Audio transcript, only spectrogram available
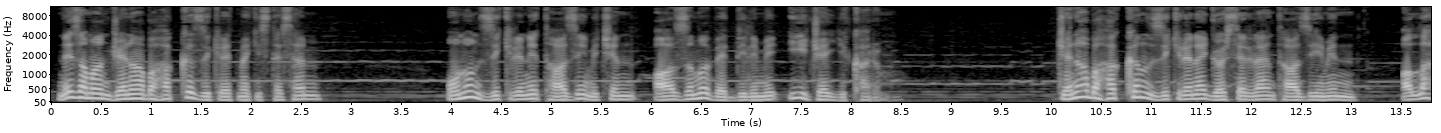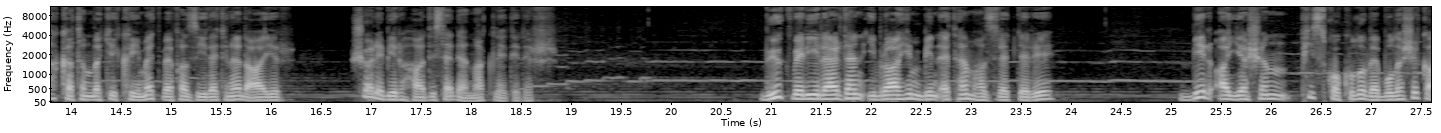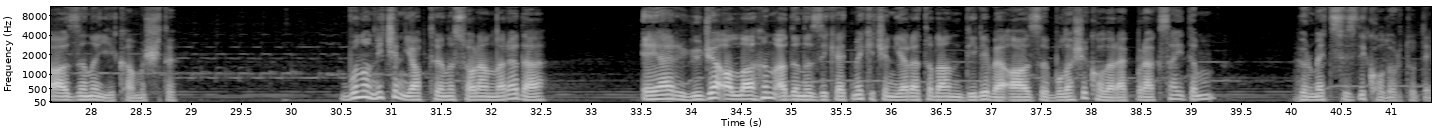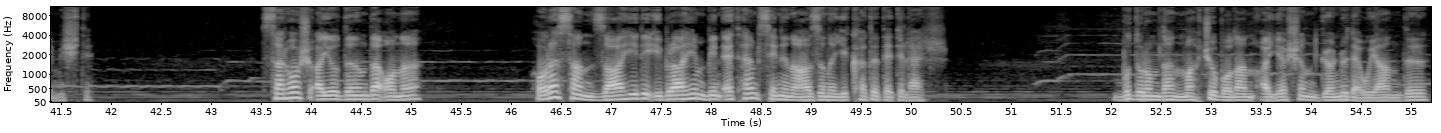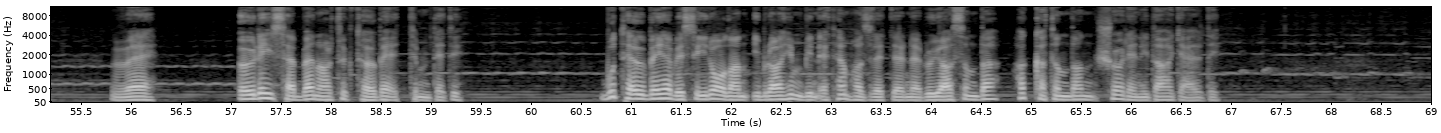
Ne zaman Cenab-ı Hakk'ı zikretmek istesem, onun zikrini tazim için ağzımı ve dilimi iyice yıkarım. Cenab-ı Hakk'ın zikrine gösterilen tazimin Allah katındaki kıymet ve faziletine dair şöyle bir hadise de nakledilir. Büyük velilerden İbrahim bin Ethem Hazretleri, bir ayyaşın pis kokulu ve bulaşık ağzını yıkamıştı. Bunun için yaptığını soranlara da, eğer Yüce Allah'ın adını zikretmek için yaratılan dili ve ağzı bulaşık olarak bıraksaydım, hürmetsizlik olurdu demişti. Sarhoş ayıldığında ona, Horasan zahidi İbrahim bin Ethem senin ağzını yıkadı dediler. Bu durumdan mahcup olan Ayyaş'ın gönlü de uyandı ve öyleyse ben artık tövbe ettim dedi. Bu tevbeye vesile olan İbrahim bin Ethem Hazretlerine rüyasında hak katından şöyle nida geldi.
